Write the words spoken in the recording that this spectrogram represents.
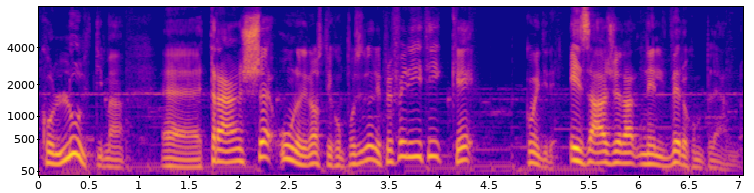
con l'ultima eh, tranche, uno dei nostri compositori preferiti che come dire, esagera nel vero compleanno.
